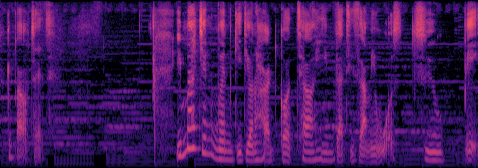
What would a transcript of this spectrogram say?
Think about it. Imagine when Gideon heard God tell him that his army was too big.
